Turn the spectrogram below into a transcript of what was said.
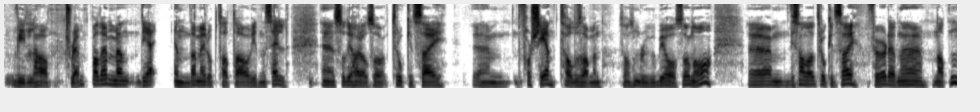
vil ha Trump av dem, men de er enda mer opptatt av å vinne selv. Eh, så de har altså trukket seg for sent, alle sammen. Sånn som Rubio også nå. Hvis han hadde trukket seg før denne natten,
